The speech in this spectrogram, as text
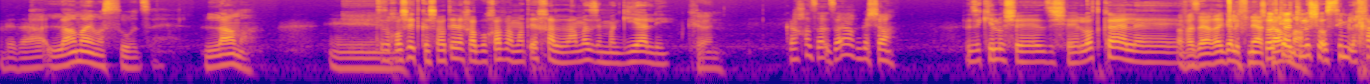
וזה היה, למה הם עשו את זה? למה? אתה זוכר שהתקשרתי אליך בוכה ואמרתי לך, למה זה מגיע לי? כן. ככה זה היה הרגשה. זה כאילו ש... זה שאלות כאלה... אבל זה היה רגע לפני שאלות כאלה הקרמה. כאילו שעושים לך.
